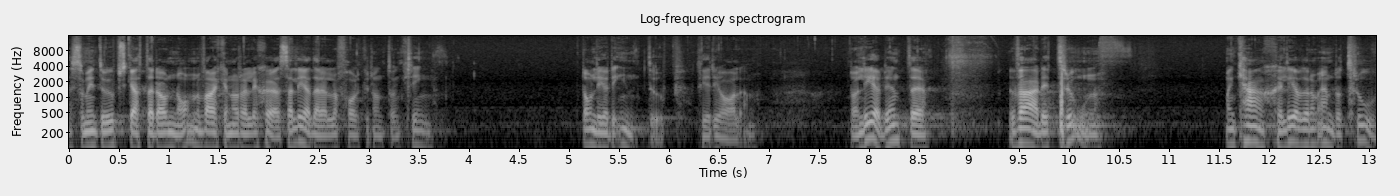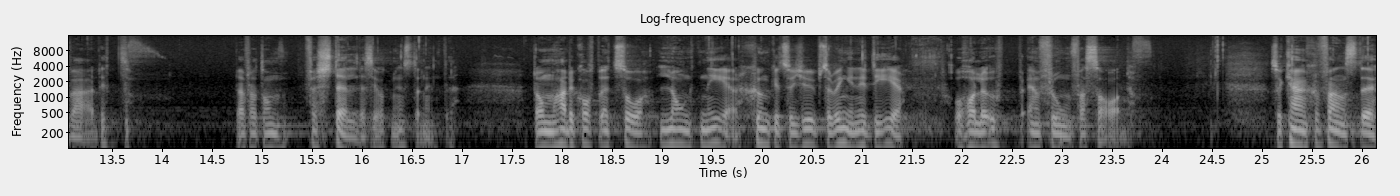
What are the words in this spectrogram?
som inte uppskattade av någon, varken av religiösa ledare eller folk runt omkring. De levde inte upp till idealen. De levde inte värdigt tron, men kanske levde de ändå trovärdigt. Därför att de förställde sig åtminstone inte. De hade kommit så långt ner, sjunkit så djupt, så det var ingen idé att hålla upp en from fasad. Så kanske fanns det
